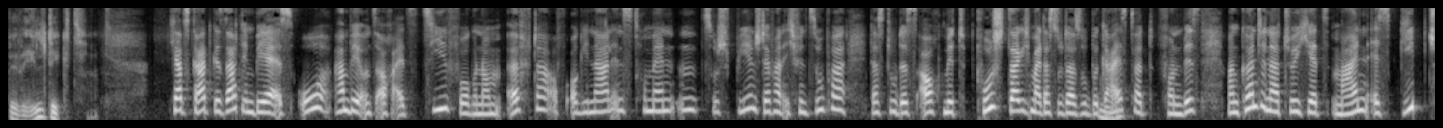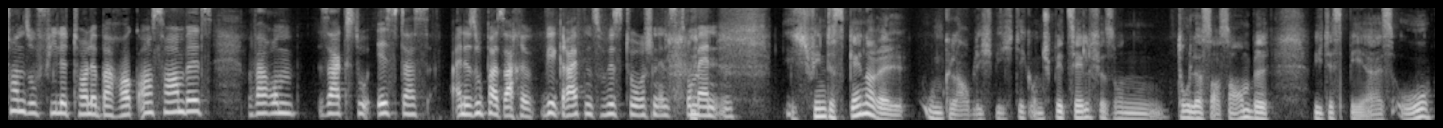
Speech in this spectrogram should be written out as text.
bewältigt. Ich habe es gerade gesagt, im BRSO haben wir uns auch als Ziel vorgenommen, öfter auf Originalinstrumenten zu spielen. Stefan, ich finde super, dass du das auch mit pusht, sage ich mal, dass du da so begeistert mhm. von bist. Man könnte natürlich jetzt meinen, es gibt schon so viele tolle Barockensembles. Warum sagst du, ist das eine super Sache? Wir greifen zu historischen Instrumenten. Ich finde es generell unglaublich wichtig und speziell für so ein tolles Ensemble wie das BRSO,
